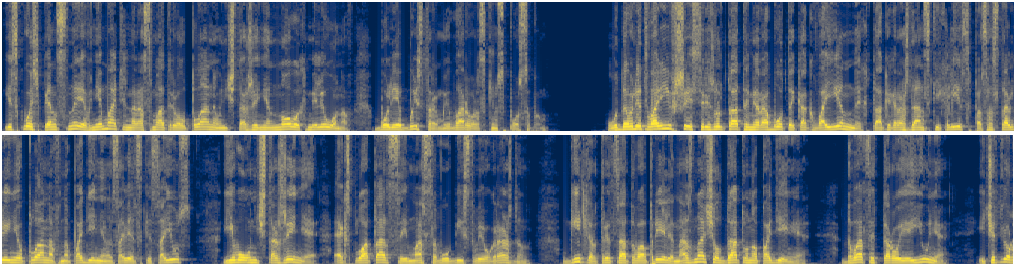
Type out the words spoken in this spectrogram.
и сквозь пенсне внимательно рассматривал планы уничтожения новых миллионов более быстрым и варварским способом. Удовлетворившись результатами работы как военных, так и гражданских лиц по составлению планов нападения на Советский Союз, его уничтожения, эксплуатации и массового убийства его граждан, Гитлер 30 апреля назначил дату нападения – 22 июня и 4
